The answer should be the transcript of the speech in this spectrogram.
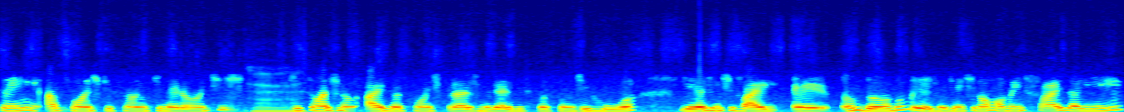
tem ações que são itinerantes, uhum. que são as, as ações para as mulheres em situação de rua, e aí a gente vai é, andando mesmo. A gente normalmente faz ali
